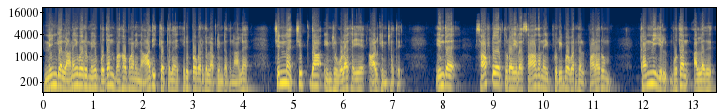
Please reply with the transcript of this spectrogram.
நீங்கள் அனைவருமே புதன் பகவானின் ஆதிக்கத்தில் இருப்பவர்கள் அப்படின்றதுனால சின்ன சிப் தான் இன்று உலகையே ஆள்கின்றது. இந்த சாஃப்ட்வேர் துறையில் சாதனை புரிபவர்கள் பலரும் கன்னியில் புதன் அல்லது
